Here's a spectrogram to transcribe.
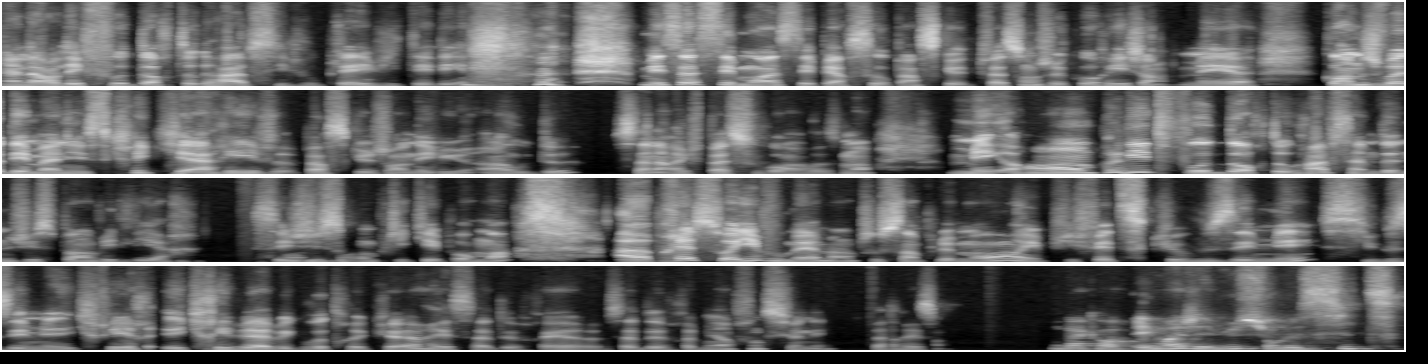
alors les fautes d'orthographe, s'il vous plaît, évitez-les. Mais ça, c'est moi, c'est perso, parce que de toute façon, je corrige. Hein. Mais quand je vois des manuscrits qui arrivent, parce que j'en ai eu un ou deux, ça n'arrive pas souvent, heureusement, mais remplis de fautes d'orthographe, ça me donne juste pas envie de lire. C'est juste compliqué pour moi. Après, soyez vous-même, hein, tout simplement, et puis faites ce que vous aimez. Si vous aimez écrire, écrivez avec votre cœur et ça devrait, euh, ça devrait bien fonctionner. Pas de raison. D'accord. Et moi, j'ai vu sur le site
